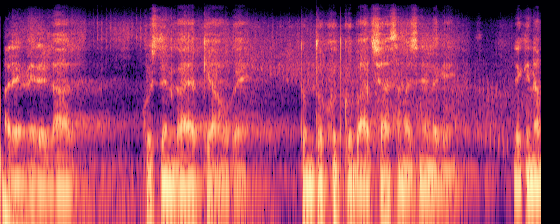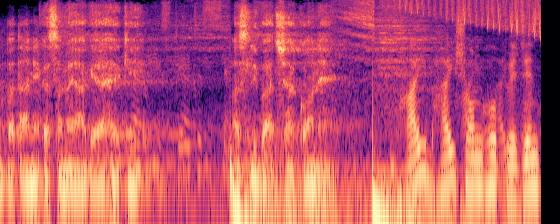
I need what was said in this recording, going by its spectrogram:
अरे मेरे लाल कुछ दिन गायब क्या हो गए तुम तो खुद को बादशाह समझने लगे लेकिन अब बताने का समय आ गया है कि असली बादशाह कौन है ভাই ভাই সংঘ প্রেজেন্ট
